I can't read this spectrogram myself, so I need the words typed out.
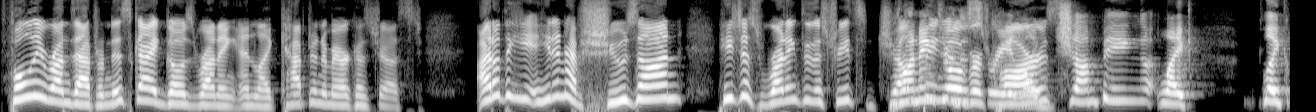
fully runs after him this guy goes running and like captain america's just i don't think he, he didn't have shoes on he's just running through the streets jumping running over street, cars like jumping like like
